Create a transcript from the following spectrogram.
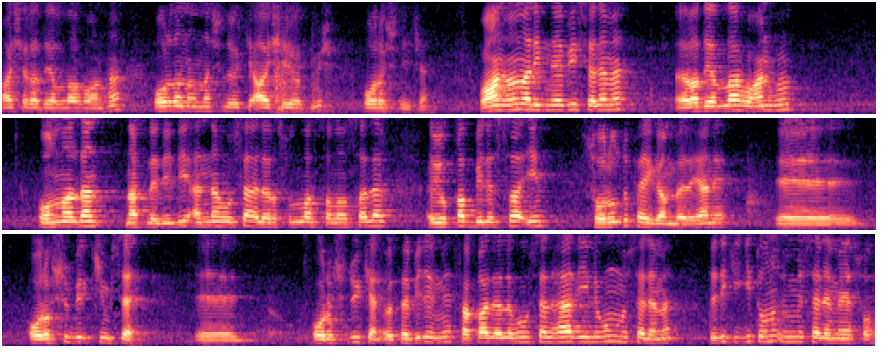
Ayşe radıyallahu anha. Oradan anlaşılıyor ki Ayşe'yi öpmüş oruçluyken. Ve an Ömer İbni Ebi Seleme radıyallahu anhu onlardan nakledildi. Ennehu se'ele Resulullah sallallahu aleyhi ve sellem saim soruldu peygambere. Yani e, oruçlu bir kimse e, oruçluyken öpebilir mi? Fekale lehu sel hâzî ummu seleme. Dedi ki git onu Ümmü Seleme'ye sor.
